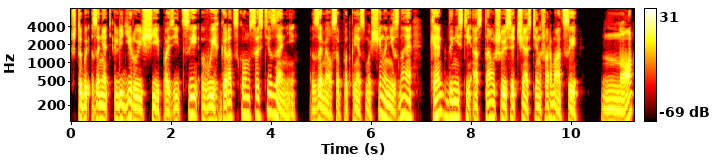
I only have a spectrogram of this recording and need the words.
чтобы занять лидирующие позиции в их городском состязании. Замялся под конец мужчина, не зная, как донести оставшуюся часть информации. Но...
